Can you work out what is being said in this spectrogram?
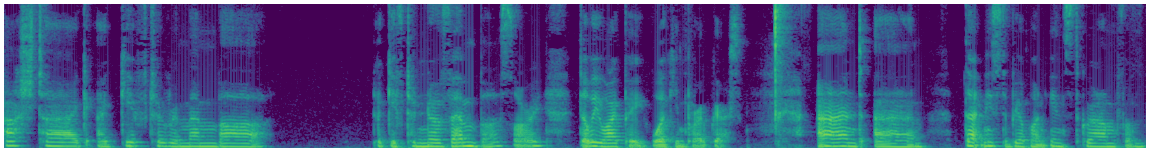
hashtag a gift to remember a gift to November, sorry, WIP, work in progress. And um, that needs to be up on Instagram from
